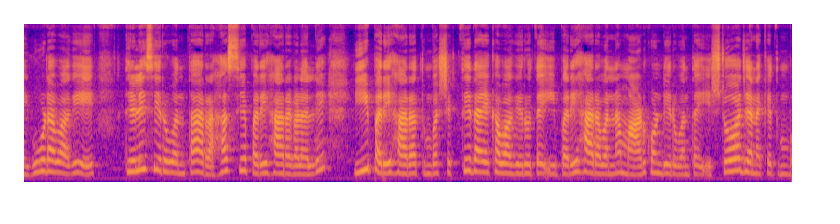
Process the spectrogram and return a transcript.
ನಿಗೂಢವಾಗಿ ತಿಳಿಸಿರುವಂಥ ರಹಸ್ಯ ಪರಿಹಾರಗಳಲ್ಲಿ ಈ ಪರಿಹಾರ ತುಂಬ ಶಕ್ತಿದಾಯಕವಾಗಿರುತ್ತೆ. ಈ ಪರಿಹಾರವನ್ನು ಮಾಡಿಕೊಂಡಿರುವಂಥ ಎಷ್ಟೋ ಜನಕ್ಕೆ ತುಂಬ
